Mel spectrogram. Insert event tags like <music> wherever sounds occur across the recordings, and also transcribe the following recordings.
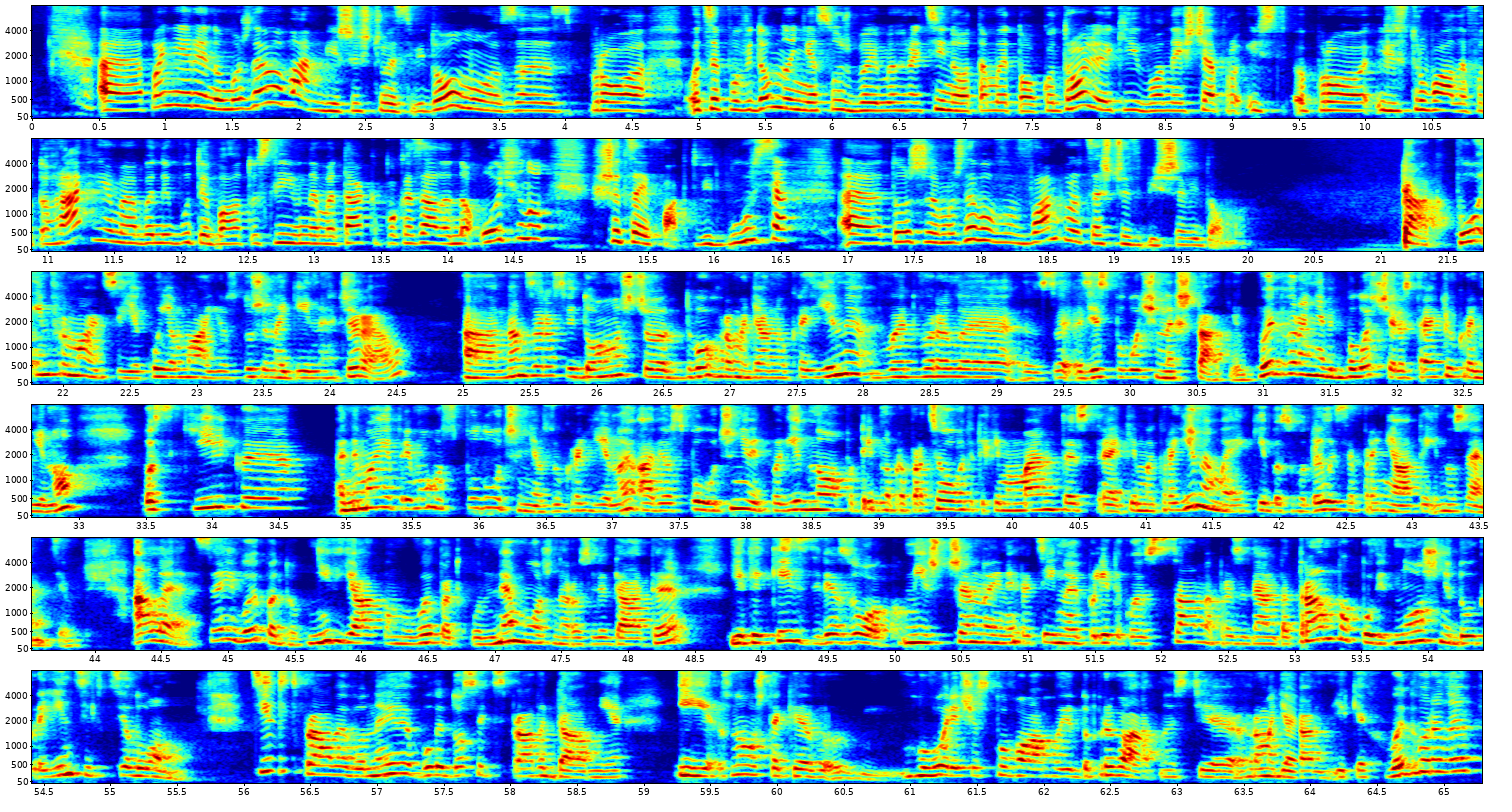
Е, Пані Ірино, можливо, вам більше щось відомо з, з про оце повідомлення служби імміграційного та митного контролю, які вони ще про проілюстрували фотографіями, аби не бути багатослівними, так показали наочно, що цей факт відбувся. Е, Тож, можливо, вам про це щось більше відомо. Так, по інформації, яку я маю з дуже надійних джерел, нам зараз відомо, що двох громадян України видворили зі Сполучених Штатів. Видворення відбулося через третю країну, оскільки немає прямого сполучення з Україною. Авіасполучення відповідно потрібно пропрацьовувати такі моменти з третіми країнами, які би згодилися прийняти іноземців. Але цей випадок ні в якому випадку не можна розглядати як якийсь зв'язок між чинною імміграційною політикою саме президента Трампа по відношенню до українців в цілому. Ці справи вони були досить справи давні. І знову ж таки, говорячи з повагою до приватності громадян, яких видворили, е,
